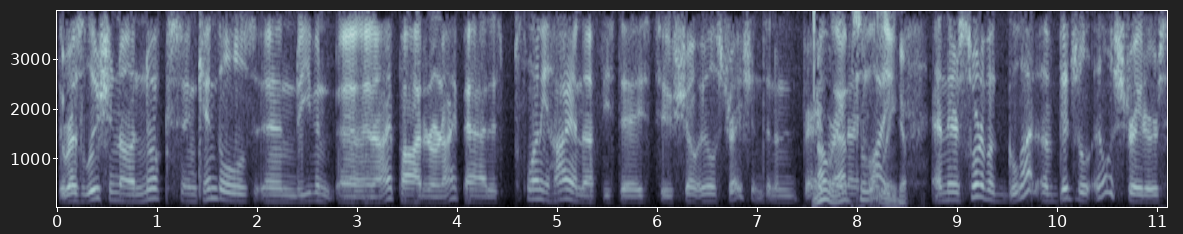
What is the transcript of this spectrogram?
the resolution on Nooks and Kindles and even uh, an iPod or an iPad is plenty high enough these days to show illustrations in a very, Oh, very absolutely. nice light. Yep. And there's sort of a glut of digital illustrators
